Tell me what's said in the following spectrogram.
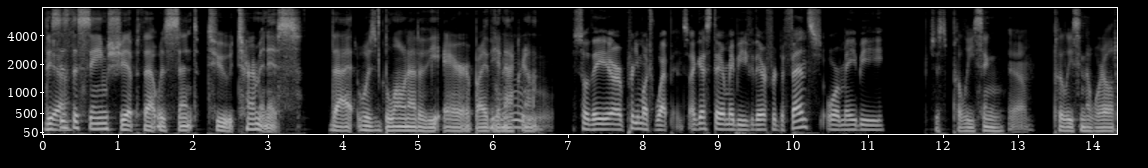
This yeah. is the same ship that was sent to Terminus that was blown out of the air by the Anacreon. Ooh. So they are pretty much weapons. I guess they're maybe there for defense or maybe Just policing yeah. Policing the world.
